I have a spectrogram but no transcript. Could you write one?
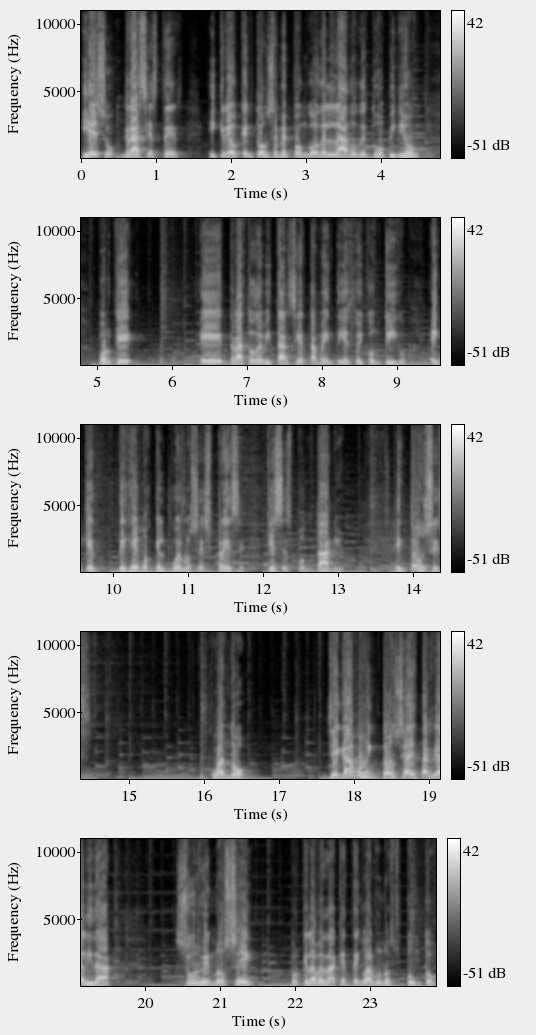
Y eso, gracias, Esther. Y creo que entonces me pongo del lado de tu opinión, porque eh, trato de evitar ciertamente, y estoy contigo, en que dejemos que el pueblo se exprese, que es espontáneo. Entonces, cuando llegamos entonces a esta realidad, surge, no sé, porque la verdad que tengo algunos puntos,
